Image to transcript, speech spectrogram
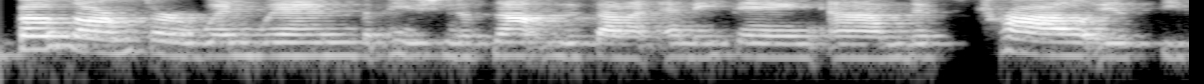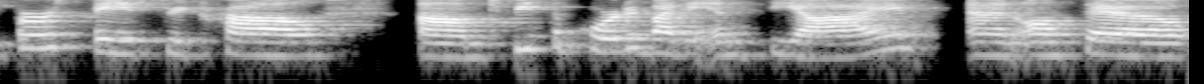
both arms are a win-win. The patient does not lose out on anything. Um, this trial is the first phase three trial um, to be supported by the NCI. And also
